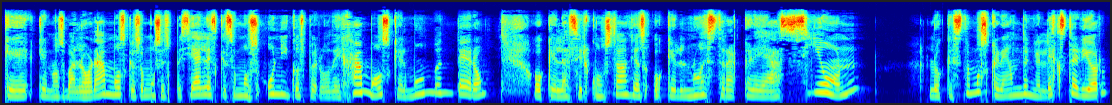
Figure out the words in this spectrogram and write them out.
que, que, nos valoramos, que somos especiales, que somos únicos, pero dejamos que el mundo entero o que las circunstancias o que nuestra creación, lo que estamos creando en el exterior,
